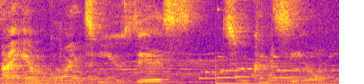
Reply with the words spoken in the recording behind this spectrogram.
i am going to use this to conceal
